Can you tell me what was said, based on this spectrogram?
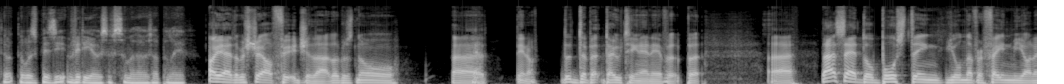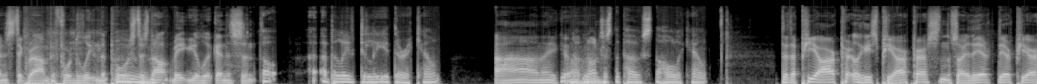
There, there was videos of some of those, I believe. oh yeah there was straight up footage of that. There was no uh you know d- doubting any of it but uh that said though boasting you'll never find me on instagram before deleting the post does Mm. not make you look innocent I- I believe deleted their account, ah there you go not, not just the post, the whole account. did a PR per- like his PR person sorry their their PR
